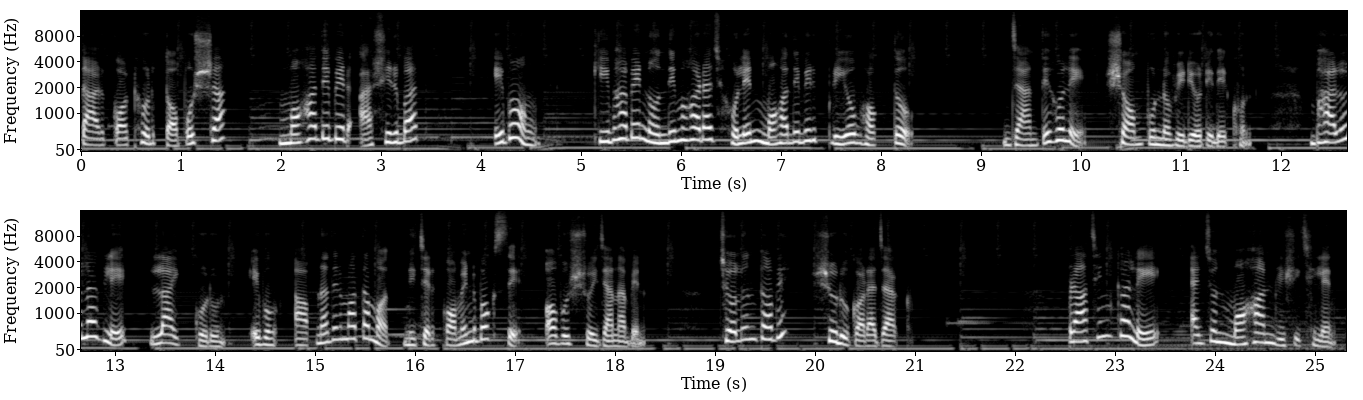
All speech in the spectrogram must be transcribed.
তার কঠোর তপস্যা, মহাদেবের আশীর্বাদ এবং কীভাবে নন্দী মহারাজ হলেন মহাদেবের প্রিয় ভক্ত। জানতে হলে সম্পূর্ণ ভিডিওটি দেখুন। ভালো লাগলে লাইক করুন এবং আপনাদের মতামত নিচের কমেন্ট বক্সে অবশ্যই জানাবেন। চলুন তবে শুরু করা যাক। প্রাচীনকালে একজন মহান ঋষি ছিলেন।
